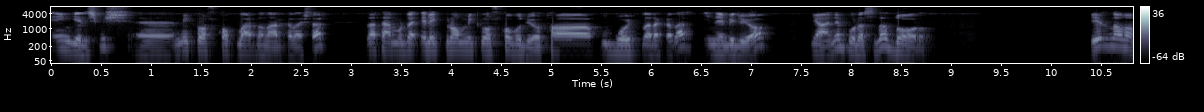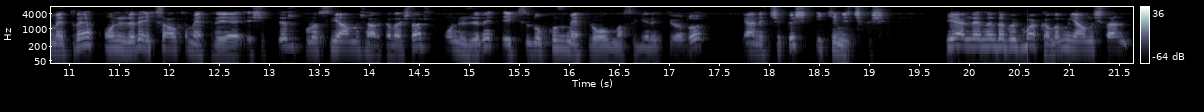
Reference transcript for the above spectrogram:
en gelişmiş e, mikroskoplardan arkadaşlar. Zaten burada elektron mikroskobu diyor. Ta bu boyutlara kadar inebiliyor. Yani burası da doğru. 1 nanometre 10 üzeri eksi 6 metreye eşittir. Burası yanlış arkadaşlar. 10 üzeri eksi 9 metre olması gerekiyordu. Yani çıkış ikinci çıkış. Diğerlerine de bir bakalım. Yanlıştan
